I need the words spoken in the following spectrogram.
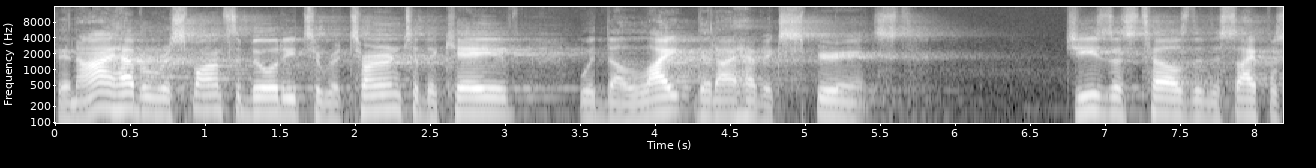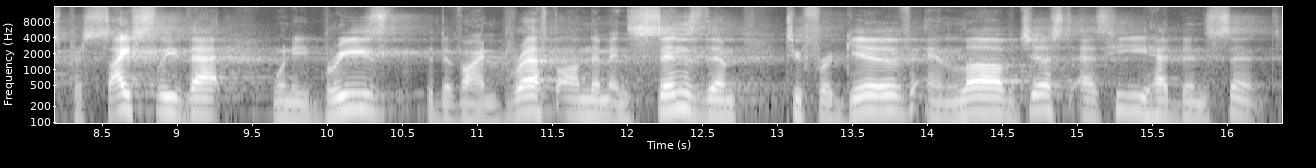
then I have a responsibility to return to the cave with the light that I have experienced. Jesus tells the disciples precisely that when he breathes the divine breath on them and sends them to forgive and love just as he had been sent.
